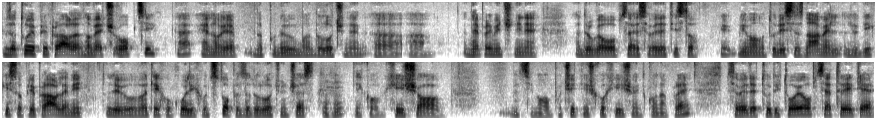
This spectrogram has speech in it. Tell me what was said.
Zato je pripravljeno več opcij. Eno je, da ponudimo določene nepremičnine, druga opcija je seveda tisto, mi imamo tudi sezname ljudi, ki so pripravljeni tudi v teh okoljih odstopiti za določen čas mhm. neko hišo, recimo počitniško hišo in tako naprej. Seveda tudi to je opcija. Tretje,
